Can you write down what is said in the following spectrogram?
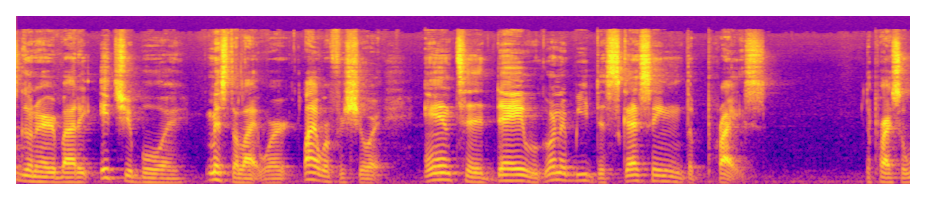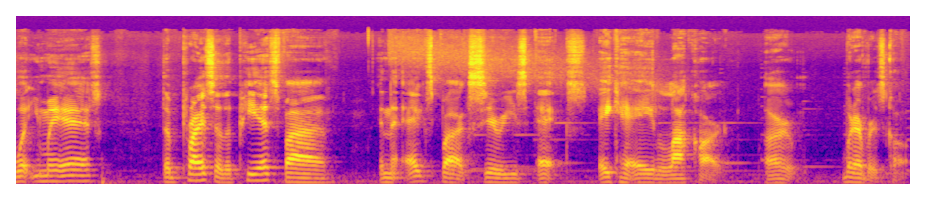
going on, everybody? It's your boy, Mr. Lightwork, Lightwork for short. And today we're going to be discussing the price. The price of what, you may ask? The price of the PS5 and the Xbox Series X, aka Lockhart, or whatever it's called.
